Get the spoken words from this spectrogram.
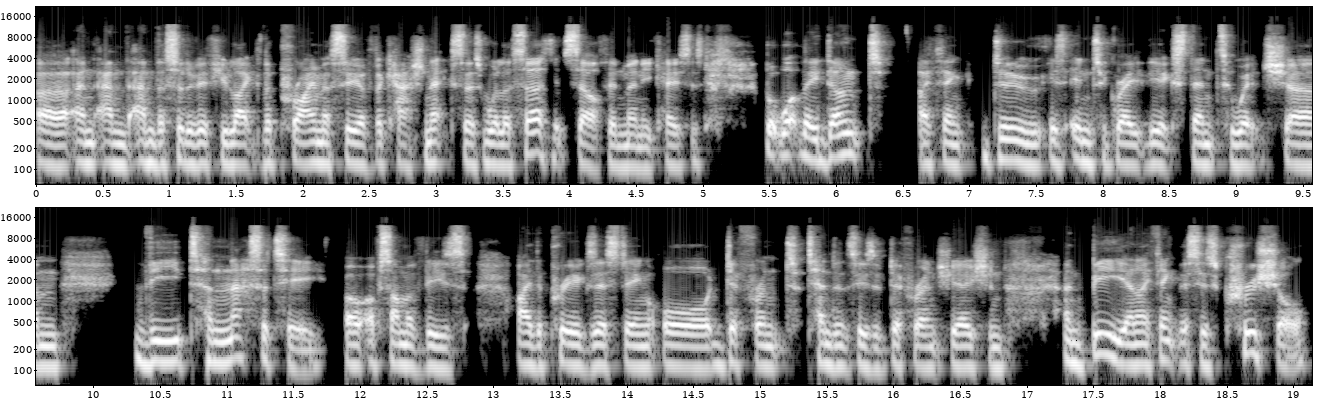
uh, and and and the sort of if you like the primacy of the cash nexus will assert itself in many cases. But what they don't i think do is integrate the extent to which um, the tenacity of, of, some of these either pre-existing or different tendencies of differentiation and b and i think this is crucial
